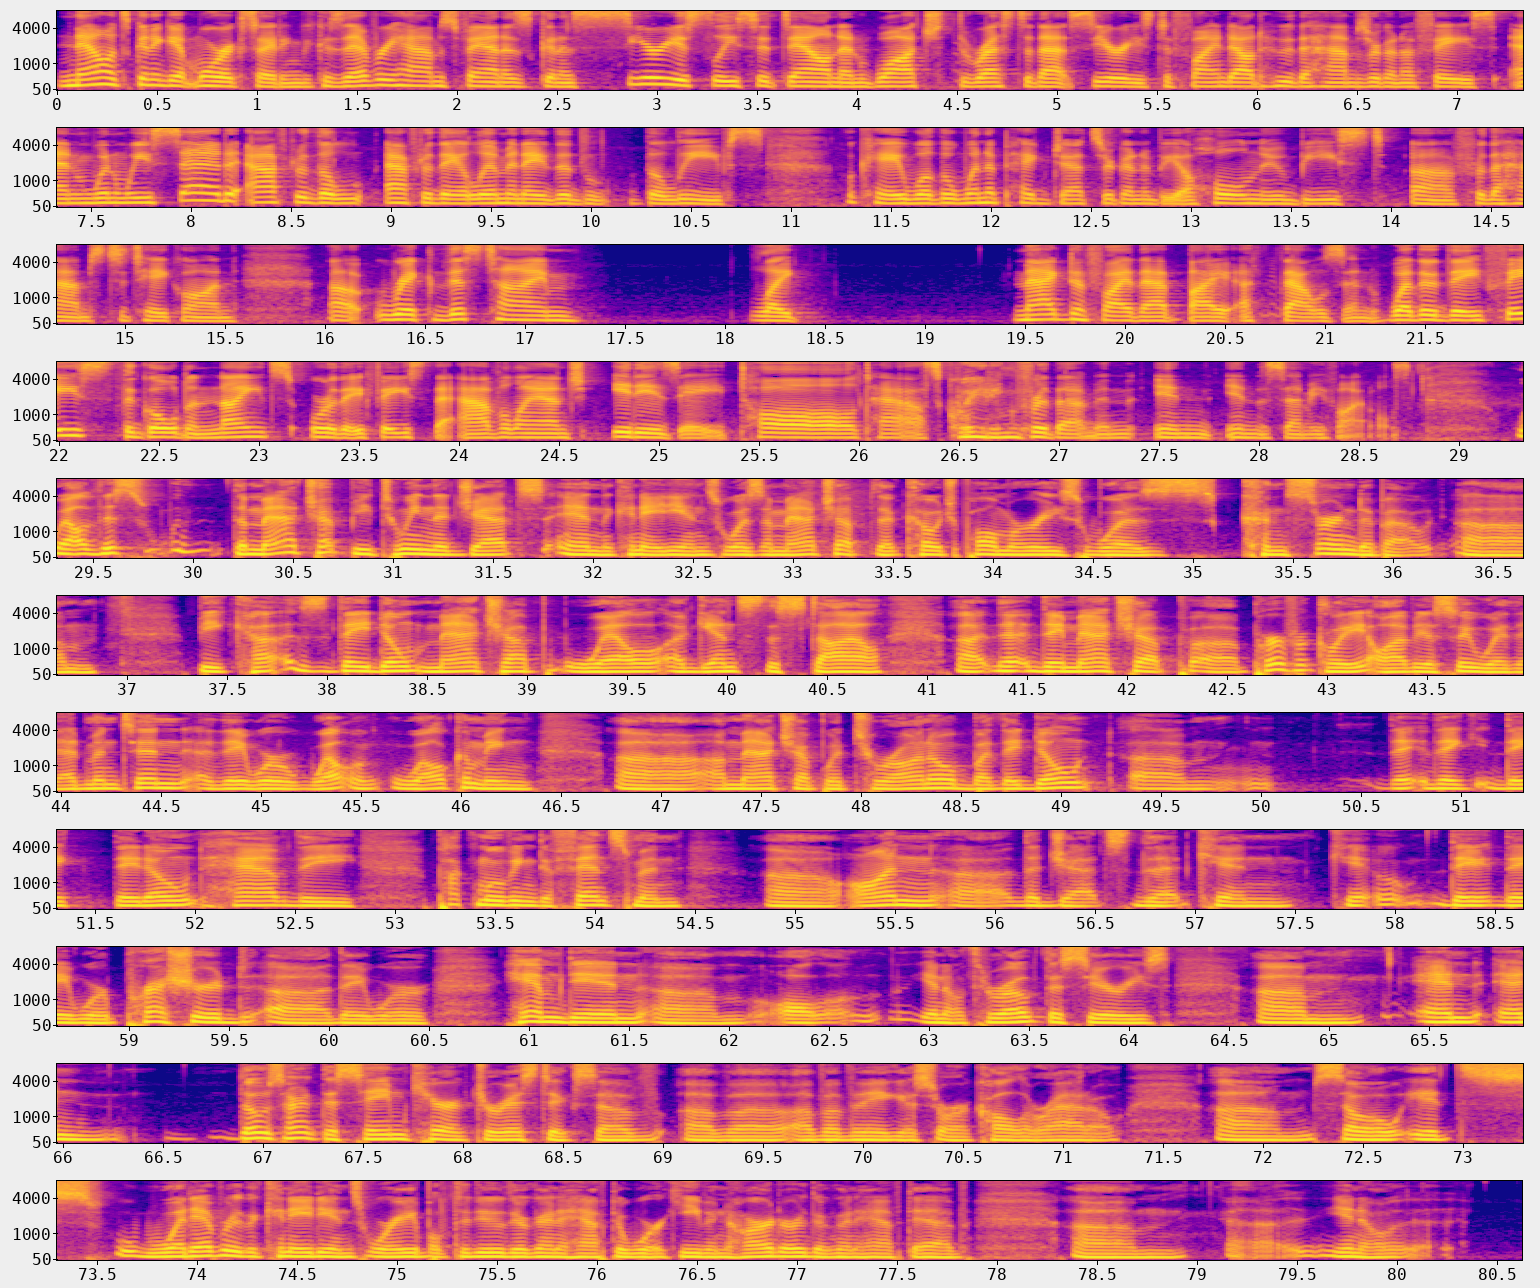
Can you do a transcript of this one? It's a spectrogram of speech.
now it's going to get more exciting because every Habs fan is going to seriously sit down and watch the rest of that series to find out who the Habs are going to face. And when we said after the after they eliminated the, Leafs, okay, well the Winnipeg Jets are going to be a whole new beast uh, for the Habs to take on. Uh, Rick, this time, like magnify that by a thousand. Whether they face the Golden Knights or they face the Avalanche, it is a tall task waiting for them in in in the semifinals. Well, this the matchup between the Jets and the Canadiens was a matchup that Coach Paul Maurice was concerned about um, because they don't match up well against the style. Uh, they, they, match up uh, perfectly, obviously, with Edmonton. They were wel- welcoming uh, a matchup with Toronto, but they don't. Um, they, they, they, they don't have the puck moving defenseman uh, on uh, the Jets that can, can, they they were pressured, uh, they were hemmed in um, all you know throughout the series, um, and and those aren't the same characteristics of of a, of a Vegas or a Colorado. Um, so it's whatever the Canadiens were able to do, they're going to have to work even harder. They're going to have to have, um, uh, you know,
